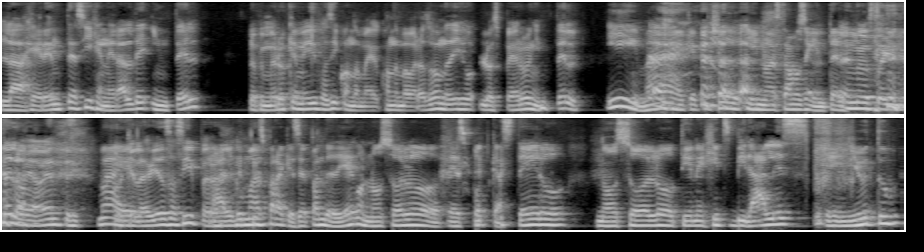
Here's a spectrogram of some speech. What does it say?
la gerente así general de Intel, lo primero que me dijo así cuando me, cuando me abrazó, me dijo, lo espero en Intel. Y, madre, qué picho. y no estamos en Intel. No estoy en Intel, obviamente. porque la vida es así, pero. Algo más para que sepan de Diego: no solo es podcastero, no solo tiene hits virales en YouTube,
